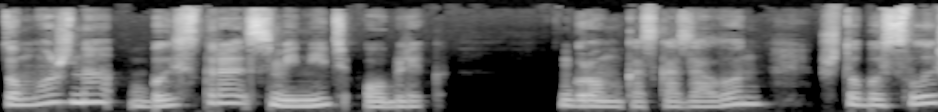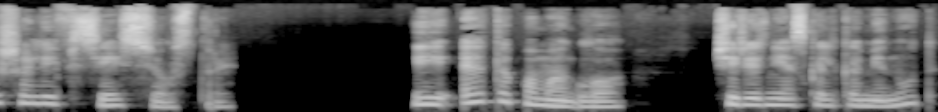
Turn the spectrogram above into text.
то можно быстро сменить облик», — громко сказал он, чтобы слышали все сестры. И это помогло. Через несколько минут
